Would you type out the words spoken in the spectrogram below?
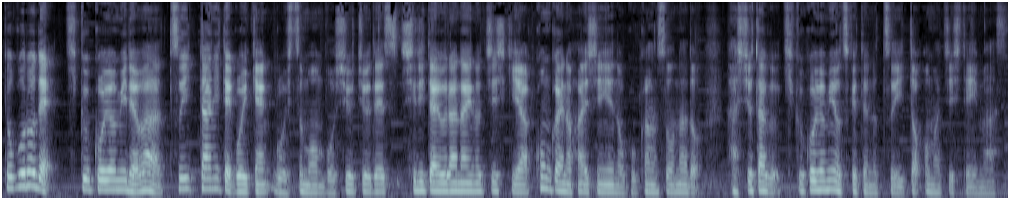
ところで、聞く暦では、ツイッターにてご意見、ご質問募集中です。知りたい占いの知識や、今回の配信へのご感想など、ハッシュタグ、聞く暦をつけてのツイートお待ちしています。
